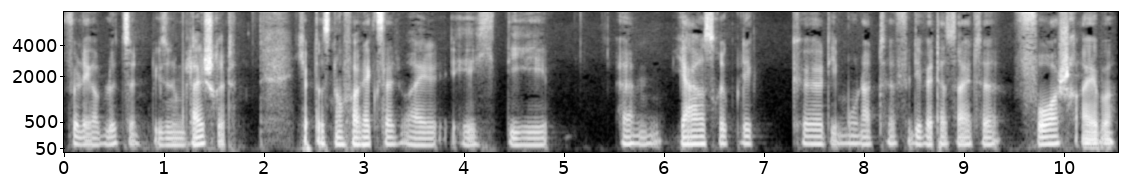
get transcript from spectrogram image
völliger Blödsinn, die sind im Gleichschritt. Ich habe das nur verwechselt, weil ich die ähm, Jahresrückblicke, die Monate für die Wetterseite vorschreibe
